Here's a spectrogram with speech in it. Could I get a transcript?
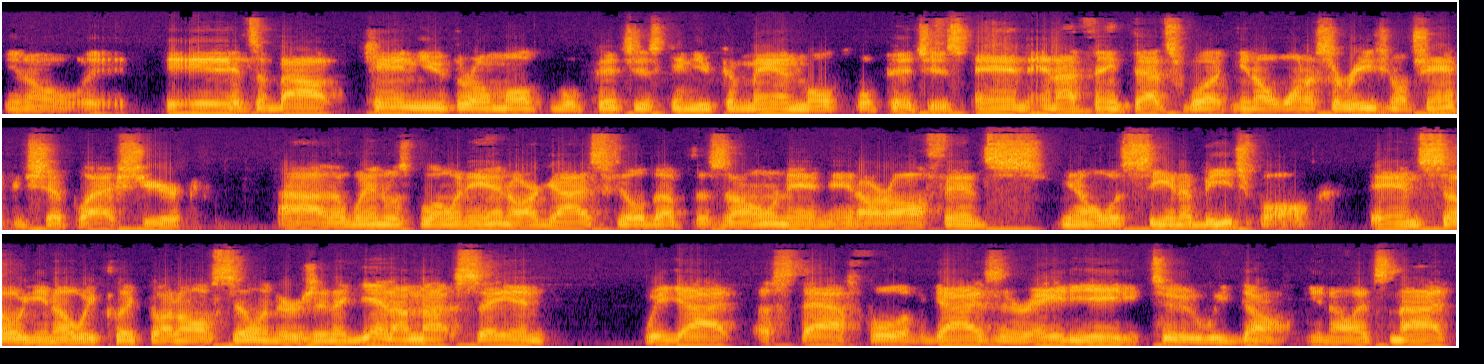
you know, it, it's about can you throw multiple pitches? Can you command multiple pitches? And, and I think that's what, you know, won us a regional championship last year. Uh, the wind was blowing in. Our guys filled up the zone and, and our offense, you know, was seeing a beach ball. And so, you know, we clicked on all cylinders. And again, I'm not saying we got a staff full of guys that are 80, 82. We don't, you know, it's not,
